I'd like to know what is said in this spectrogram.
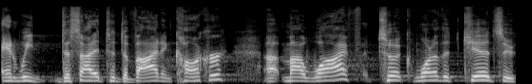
and we decided to divide and conquer. Uh, my wife took one of the kids, who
